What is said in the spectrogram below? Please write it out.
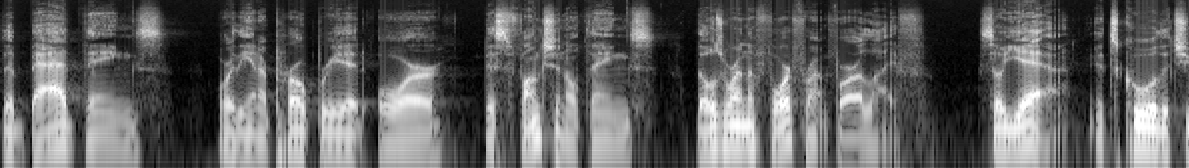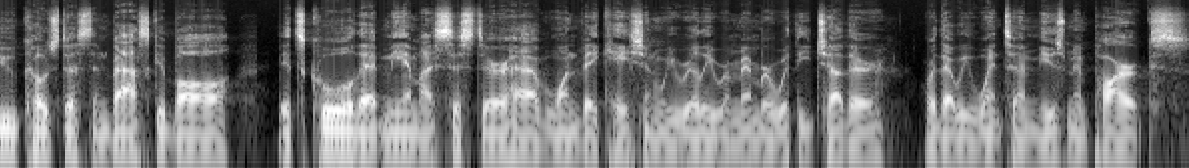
the bad things or the inappropriate or dysfunctional things, those were in the forefront for our life. So, yeah, it's cool that you coached us in basketball. It's cool that me and my sister have one vacation we really remember with each other, or that we went to amusement parks.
